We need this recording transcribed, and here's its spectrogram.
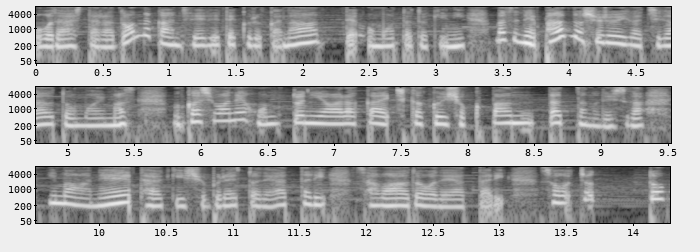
オーダーしたらどんな感じで出てくるかなって思った時に、まずね、パンの種類が違うと思います。昔はね、本当に柔らかい四角い食パンだったのですが、今はね、ターキッシュブレッドであったり、サワードーであったり、そう、ちょっと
